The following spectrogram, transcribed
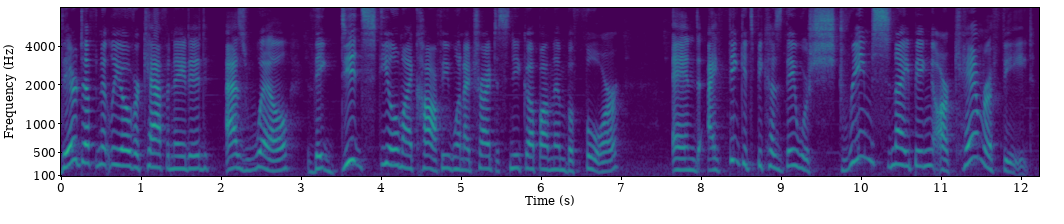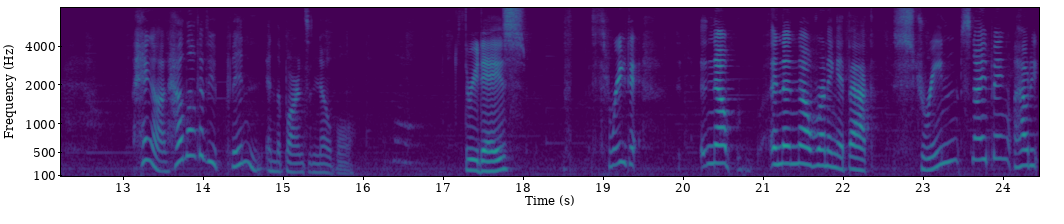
they're definitely over caffeinated as well. They did steal my coffee when I tried to sneak up on them before, and I think it's because they were stream sniping our camera feed. hang on. How long have you been in the Barnes and Noble? Three days. Three days. Now, and then now running it back. Stream sniping? How do you,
